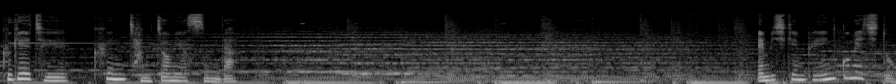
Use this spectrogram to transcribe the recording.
그게 제일 큰 장점이었습니다. MBC 캠페인 꿈의 지도,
